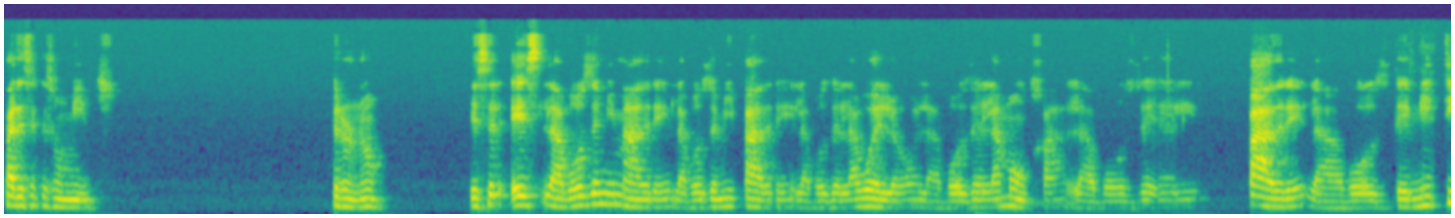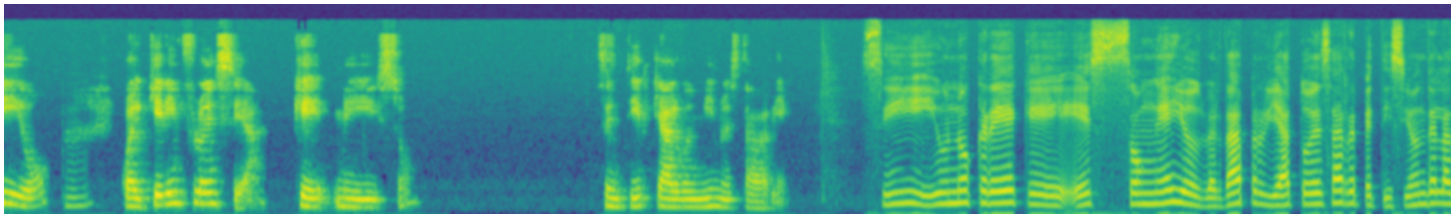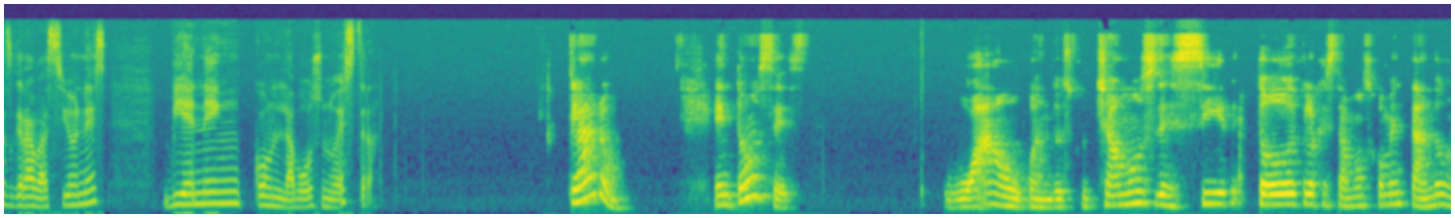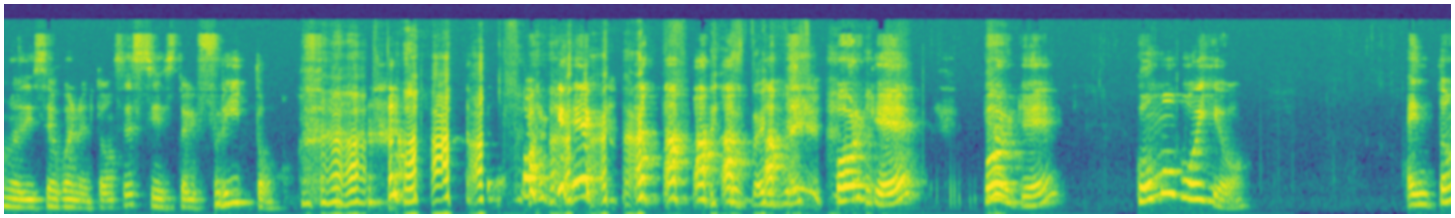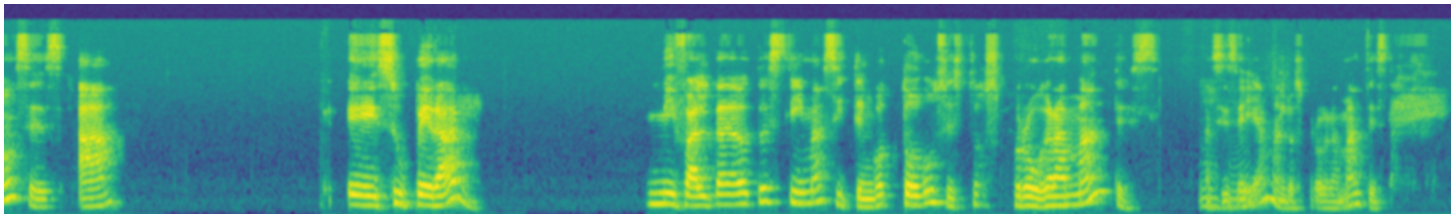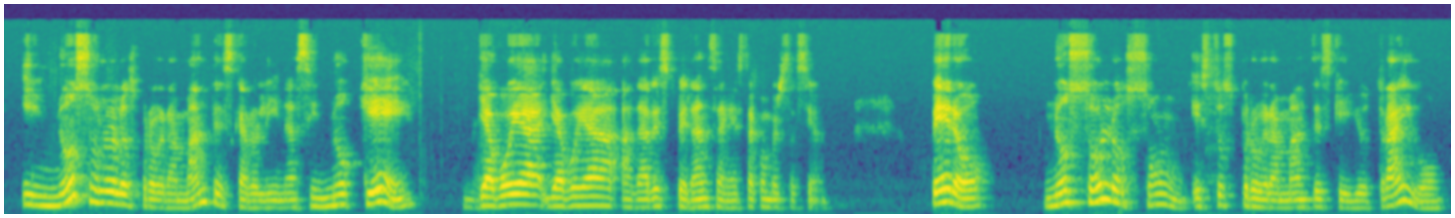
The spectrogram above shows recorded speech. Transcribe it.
parece que son míos. Pero no, es, es, la voz de mi madre, la voz de mi padre, la voz del abuelo, la voz de la monja, la voz del padre, la voz de mi tío, cualquier influencia que me hizo sentir que algo en mí no estaba bien. Sí, y uno cree que es, son ellos, ¿verdad? Pero ya toda esa repetición de las grabaciones vienen con la voz nuestra. Claro. Entonces, wow, cuando escuchamos decir todo lo que estamos comentando, uno dice, bueno, entonces sí estoy frito. ¿Por qué? ¿Por qué? Porque, ¿cómo voy yo entonces a eh, superar mi falta de autoestima si tengo todos estos programantes, así se llaman los programantes. Y no solo los programantes, Carolina, sino que, ya voy a, ya voy a dar esperanza en esta conversación, pero no solo son estos programantes que yo traigo,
